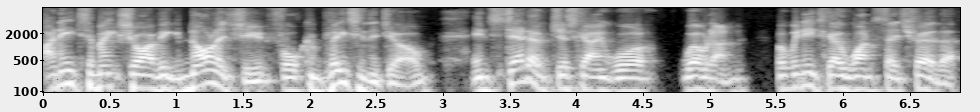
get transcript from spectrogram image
I need to make sure I've acknowledged you for completing the job instead of just going, well, well done. But we need to go one stage further.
